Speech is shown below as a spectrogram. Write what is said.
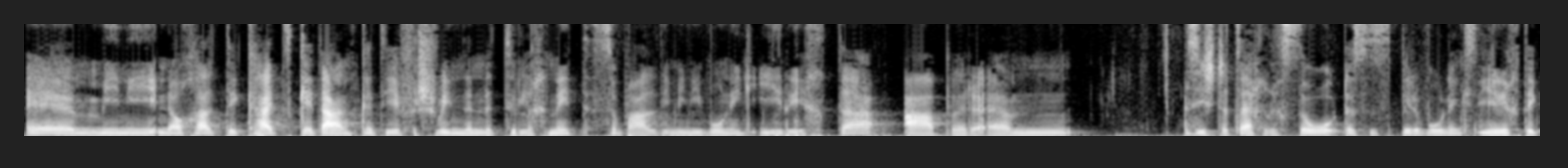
äh, meine Nachhaltigkeitsgedanken, die verschwinden natürlich nicht, sobald ich meine Wohnung einrichte. Aber ähm, es ist tatsächlich so, dass es bei der Wohnungseinrichtung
